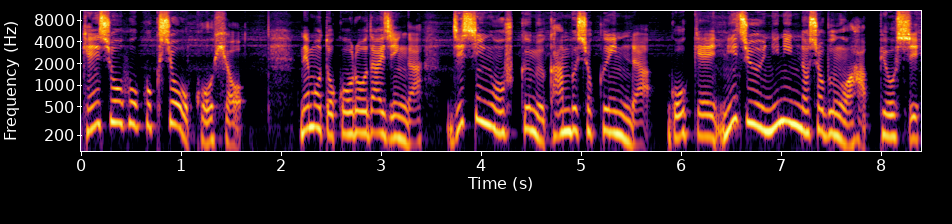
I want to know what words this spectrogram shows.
検証報告書を公表。根本厚労大臣が自身を含む幹部職員ら合計22人の処分を発表し、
